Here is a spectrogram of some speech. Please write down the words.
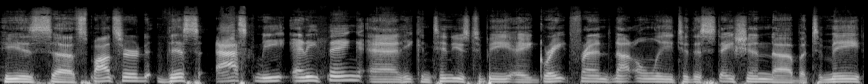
He has uh, sponsored this Ask Me Anything, and he continues to be a great friend not only to this station, uh, but to me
